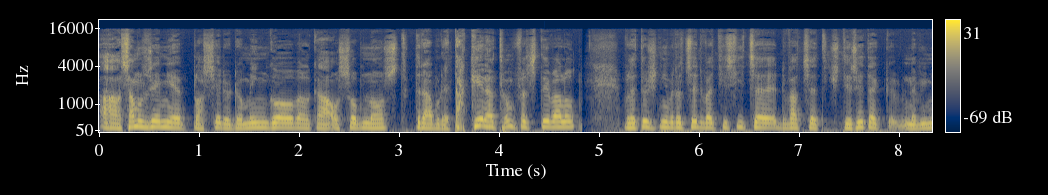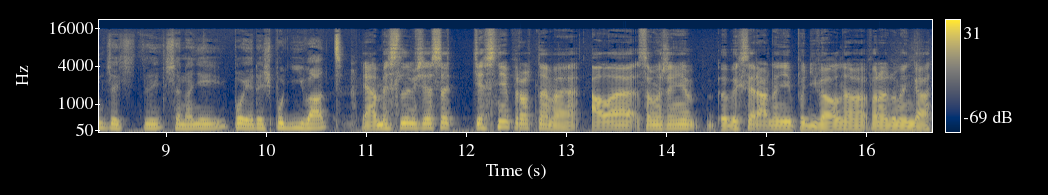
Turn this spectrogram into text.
a samozřejmě Placido Domingo, velká osobnost, která bude taky na tom festivalu v letošním roce 2024, tak nevím, jestli se na něj pojedeš podívat. Já myslím, že se těsně protneme, ale samozřejmě bych se rád na něj podíval, na pana Dominga.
